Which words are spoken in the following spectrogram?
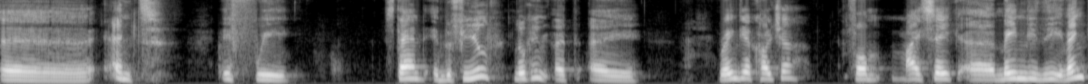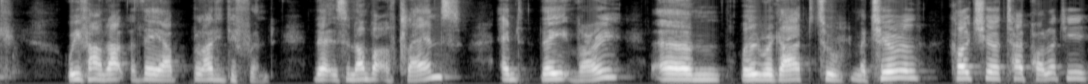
uh, and if we stand in the field looking at a reindeer culture, for my sake, uh, mainly the Evenk, we found out that they are bloody different. There is a number of clans, and they vary um, with regard to material, culture, typology,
